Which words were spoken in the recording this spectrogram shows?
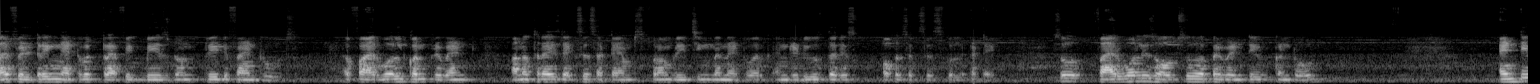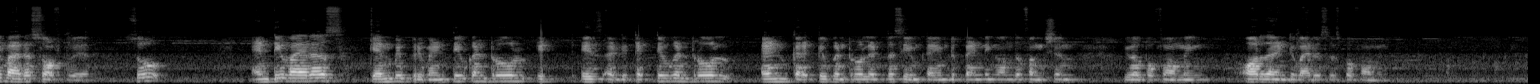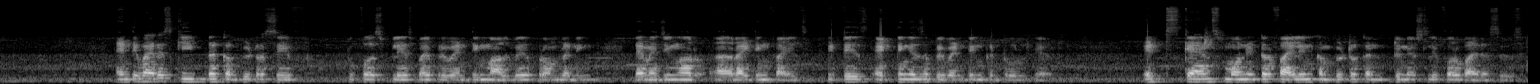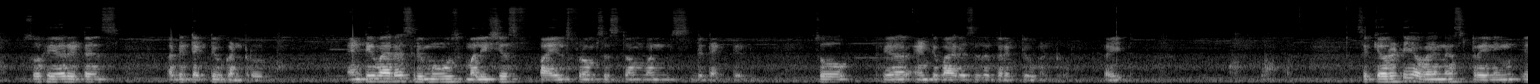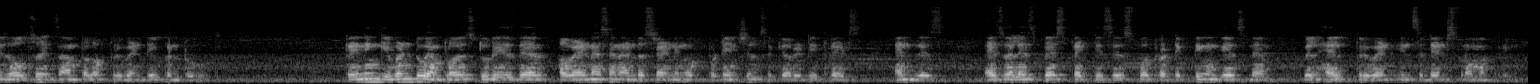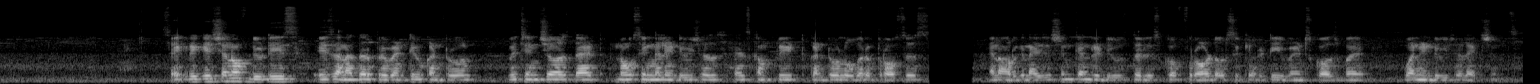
by filtering network traffic based on predefined rules a firewall can prevent unauthorized access attempts from reaching the network and reduce the risk of a successful attack. So, firewall is also a preventive control. Antivirus software. So, antivirus can be preventive control, it is a detective control and corrective control at the same time depending on the function you are performing or the antivirus is performing. Antivirus keep the computer safe to first place by preventing malware from running, damaging or uh, writing files. It is acting as a preventing control here. It scans monitor file in computer continuously for viruses. So here it is a detective control. Antivirus removes malicious files from system once detected. So here antivirus is a corrective control, right? Security awareness training is also example of preventive controls training given to employees to raise their awareness and understanding of potential security threats and risks, as well as best practices for protecting against them, will help prevent incidents from occurring. Segregation of duties is another preventive control which ensures that no single individual has complete control over a process. An organization can reduce the risk of fraud or security events caused by one individual actions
